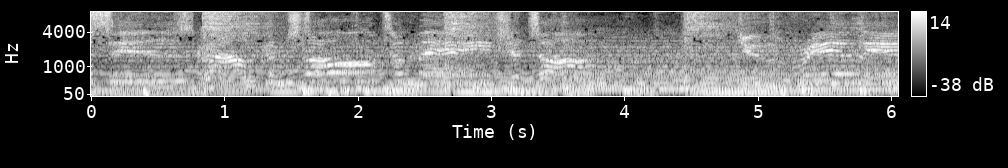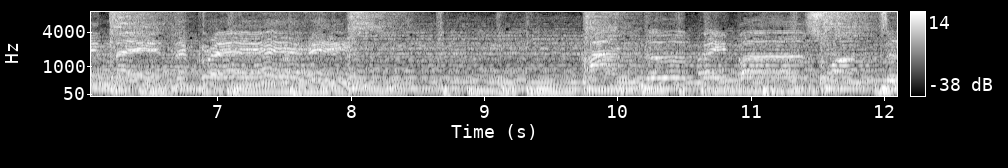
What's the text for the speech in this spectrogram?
This is ground control to Major Tom. You've really made the grade. And the papers want to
